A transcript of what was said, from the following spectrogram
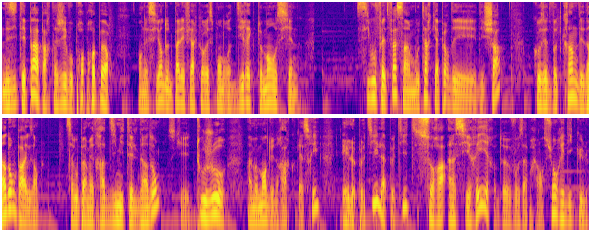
N'hésitez pas à partager vos propres peurs, en essayant de ne pas les faire correspondre directement aux siennes. Si vous faites face à un moutard qui a peur des, chats, causez de votre crainte des dindons par exemple. Ça vous permettra d'imiter le dindon, ce qui est toujours un moment d'une rare cocasserie, et le petit, la petite, saura ainsi rire de vos appréhensions ridicules.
